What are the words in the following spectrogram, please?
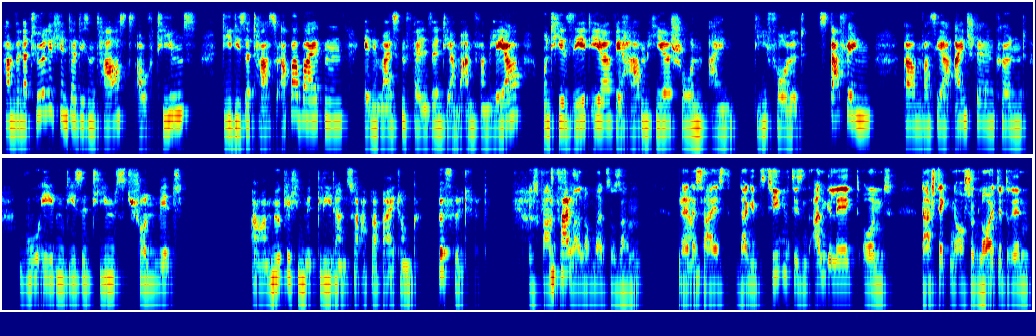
haben wir natürlich hinter diesen Tasks auch Teams, die diese Tasks abarbeiten. In den meisten Fällen sind die am Anfang leer. Und hier seht ihr, wir haben hier schon ein Default Stuffing, ähm, was ihr einstellen könnt, wo eben diese Teams schon mit äh, möglichen Mitgliedern zur Abarbeitung befüllt wird. Ich fasse das mal nochmal zusammen. Äh, ja. Das heißt, da gibt es Teams, die sind angelegt und da stecken auch schon Leute drin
